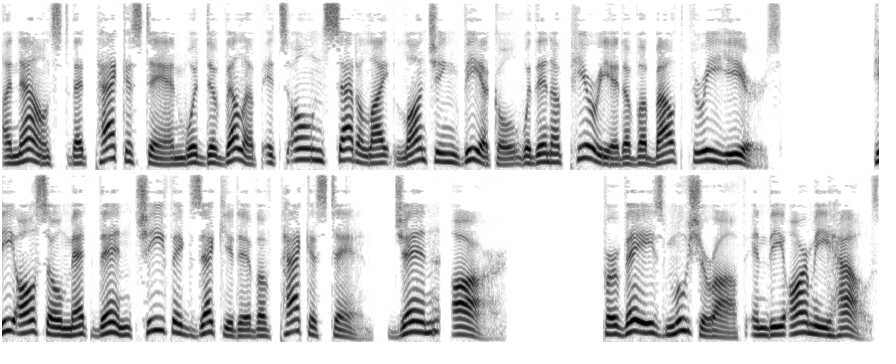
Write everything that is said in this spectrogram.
announced that Pakistan would develop its own satellite launching vehicle within a period of about three years. He also met then Chief Executive of Pakistan, Gen. R. Pervez Musharraf in the Army House.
